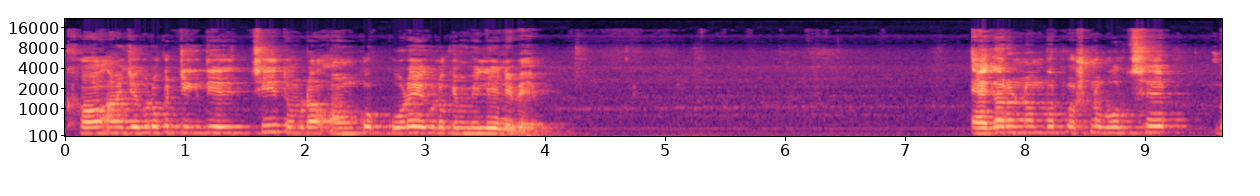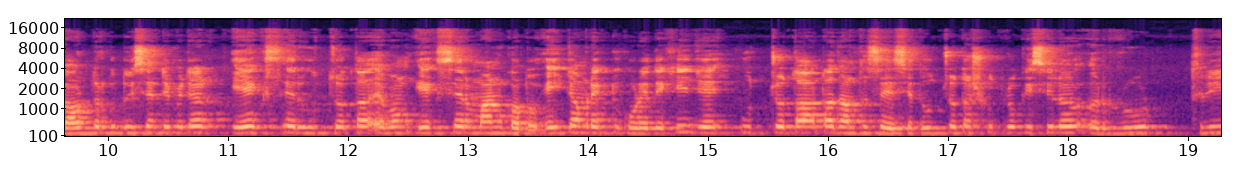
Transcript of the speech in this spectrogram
খ। আমি যেগুলোকে টিক দিয়ে দিচ্ছি, তোমরা অঙ্ক করে এগুলোকে মিলিয়ে নেবে। এগারো নম্বর প্রশ্ন বলছে, বাহুর দৈর্ঘ্য দুই সেন্টিমিটার এক্সের উচ্চতা এবং এক্সের মান কত? এইটা আমরা একটু করে দেখি যে উচ্চতাটা জানতে চেয়েছে। তো উচ্চতা সূত্র কি ছিল? Root three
